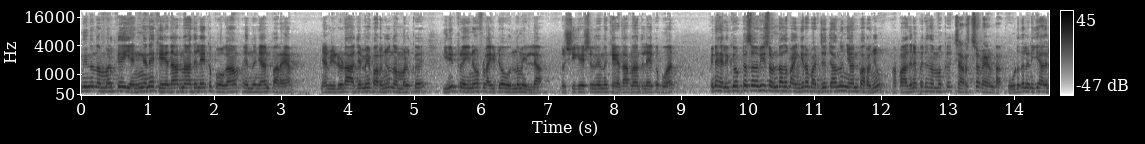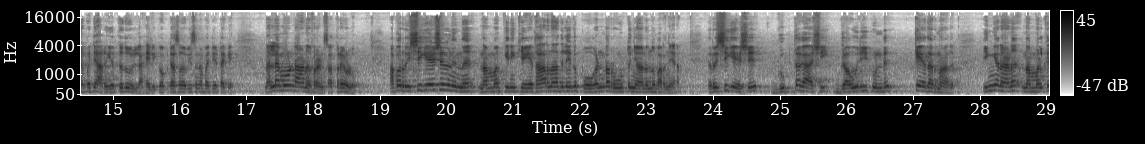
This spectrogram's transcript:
നിന്ന് നമ്മൾക്ക് എങ്ങനെ കേദാർനാഥിലേക്ക് പോകാം എന്ന് ഞാൻ പറയാം. ഞാൻ വീഡിയോയുടെ ആദ്യമേ പറഞ്ഞു നമ്മൾക്ക് ഇനി ട്രെയിനോ ഫ്ലൈറ്റോ ഒന്നുമില്ല. ഋഷികേശിൽ നിന്ന് കേദാർനാഥിലേക്ക് പോകാൻ. പിന്നെ ഹെലികോപ്റ്റർ സർവീസ് ഉണ്ട് അത് ഭയങ്കര ബഡ്ജറ്റാണെന്ന് ഞാൻ പറഞ്ഞു. അപ്പോൾ അതിനെപ്പറ്റി നമുക്ക് ചർച്ച വേണ്ട. കൂടുതൽ എനിക്ക് അതിനെപ്പറ്റി അറിയത്തതുമില്ല ഹെലികോപ്റ്റർ സർവീസിനെ പറ്റിയിട്ടൊക്കെ. നല്ല എമൗണ്ട് ആണ് ഫ്രണ്ട്സ് അത്രേ ഉള്ളൂ. അപ്പോൾ ഋഷികേശിൽ നിന്ന് നമുക്കിനി കേദാർനാഥിലേക്ക് പോകേണ്ട റൂട്ട് ഞാനൊന്ന് പറഞ്ഞുതരാം. ഋഷികേശ് ഗുപ്തകാശി ഗൗരികുണ്ട് കേദാർനാഥ്. ഇങ്ങനെയാണ് നമ്മൾക്ക്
